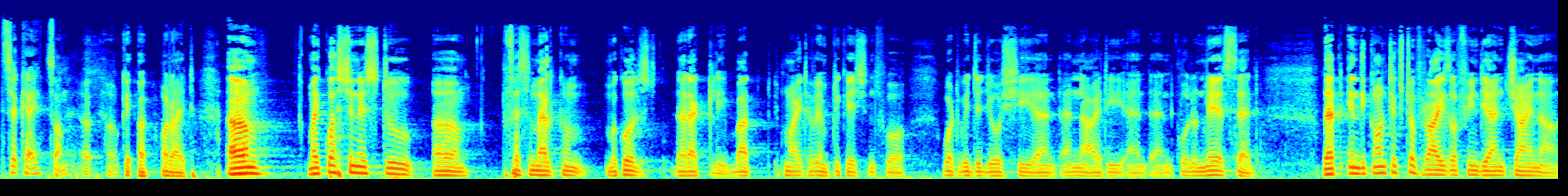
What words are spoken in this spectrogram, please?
It's okay, it's on. Uh, okay, uh, all right. Um, my question is to um, Professor Malcolm McCulloch directly, but it might have implications for what Vijay Joshi and, and Ngaire and, and Colin Mayer said. That in the context of rise of India and China,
